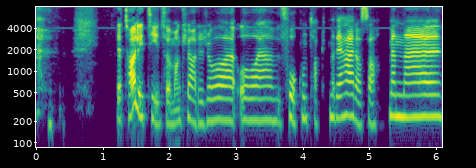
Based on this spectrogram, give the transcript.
det tar litt tid før man klarer å, å eh, få kontakt med det her, altså. Men eh,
